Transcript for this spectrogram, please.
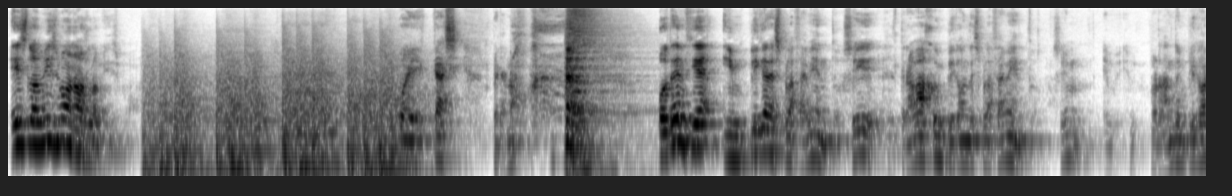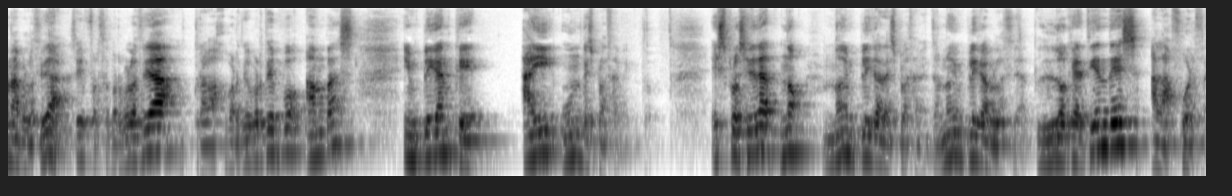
¿Es lo mismo o no es lo mismo? Pues casi, pero no. Potencia implica desplazamiento, ¿sí? El trabajo implica un desplazamiento, ¿sí? Por tanto, implica una velocidad, ¿sí? Fuerza por velocidad, trabajo partido por tiempo, ambas implican que hay un desplazamiento. Explosividad no, no implica desplazamiento, no implica velocidad. Lo que atiende es a la fuerza,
